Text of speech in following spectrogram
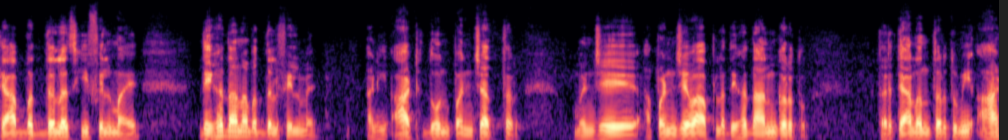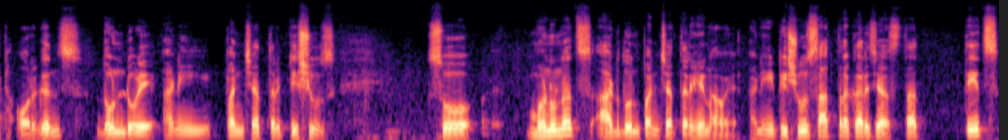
त्याबद्दलच ही फिल्म आहे. देहदानाबद्दल फिल्म आहे. आणि आठ दोन पंच्याहत्तर म्हणजे आपण जेव्हा आपला देह दान करतो तर त्यानंतर तुम्ही आठ ऑर्गन्स दोन डोळे आणि पंच्याहत्तर टिश्यूज सो म्हणूनच आठ दोन पंच्याहत्तर हे नाव आहे. आणि टिश्यू सात प्रकारचे असतात. तेच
